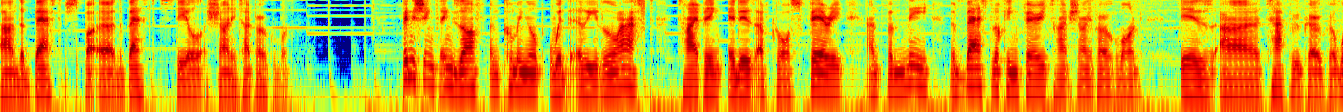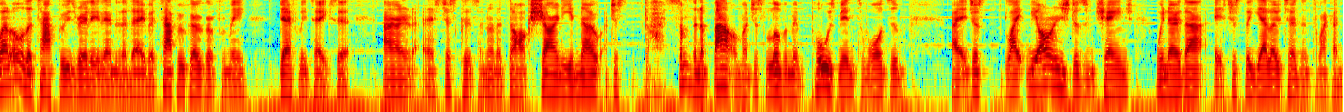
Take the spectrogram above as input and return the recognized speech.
uh, the best uh, the best Steel shiny type Pokemon. Finishing things off and coming up with the last typing, it is of course Fairy, and for me, the best looking Fairy type shiny Pokemon is uh, Tapu Koko. Well, all the Tapus really at the end of the day, but Tapu Koko for me definitely takes it. And it's just because it's another dark shiny, you know, I just, something about him, I just love him, it pulls me in towards him. Uh, it just, like, the orange doesn't change, we know that, it's just the yellow turns into like a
